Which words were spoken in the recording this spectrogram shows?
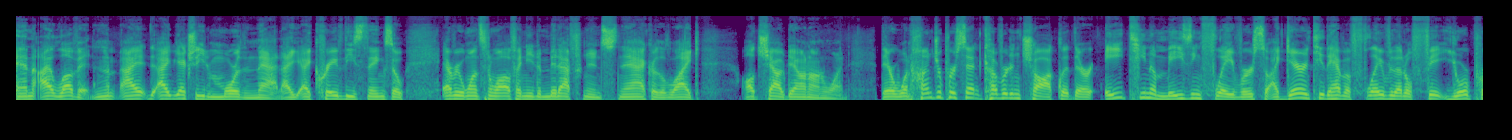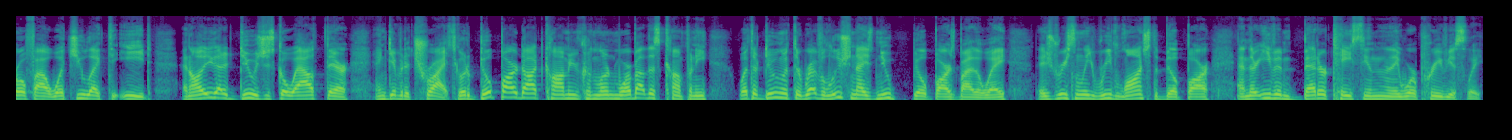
and I love it. And I, I actually eat more than that. I, I crave these things, so every once in a while, if I need a mid afternoon snack or the like, I'll chow down on one. They're 100% covered in chocolate. There are 18 amazing flavors, so I guarantee they have a flavor that'll fit your profile, what you like to eat. And all you got to do is just go out there and give it a try. So go to builtbar.com and you can learn more about this company, what they're doing with the revolutionized new Built Bars, by the way. They just recently relaunched the Built Bar, and they're even better tasting than they were previously.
